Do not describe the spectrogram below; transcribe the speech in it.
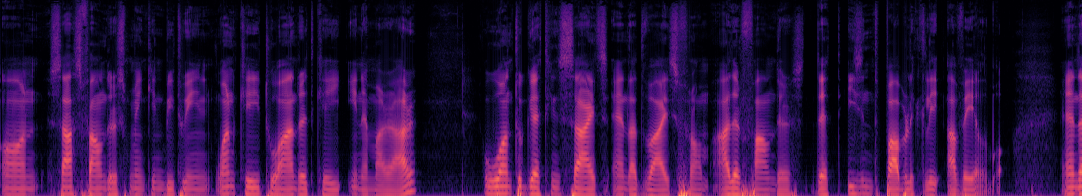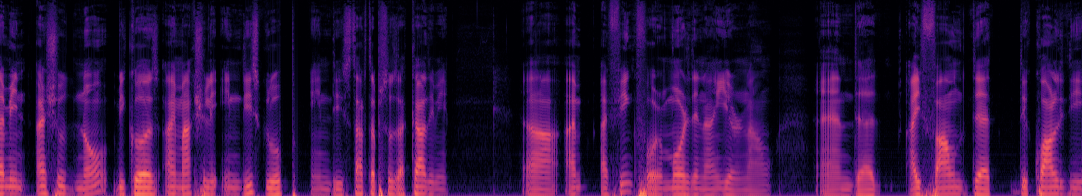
on SaaS founders making between 1k to 100k in MRR who want to get insights and advice from other founders that isn't publicly available. And I mean, I should know because I'm actually in this group in the Startup SaaS Academy. Uh, I'm I think for more than a year now, and uh, I found that the quality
